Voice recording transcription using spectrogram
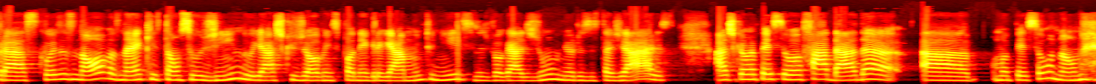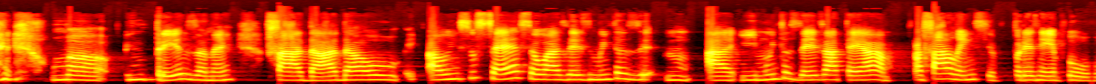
para as coisas novas né, que estão surgindo, e acho que os jovens podem agregar muito nisso, os advogados júniores, estagiários, acho que é uma pessoa fadada a uma pessoa não, né? Uma empresa, né? Fadada ao, ao insucesso, ou às vezes muitas a, e muitas vezes até a, a falência. Por exemplo,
